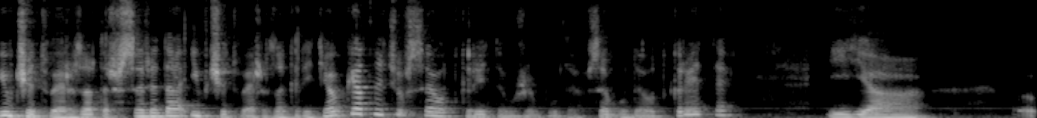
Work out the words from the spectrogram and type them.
і в четвер, завтра ж середа, і в четвер закриті. А в п'ятницю все відкрите вже буде. Все буде відкрите. І я е,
